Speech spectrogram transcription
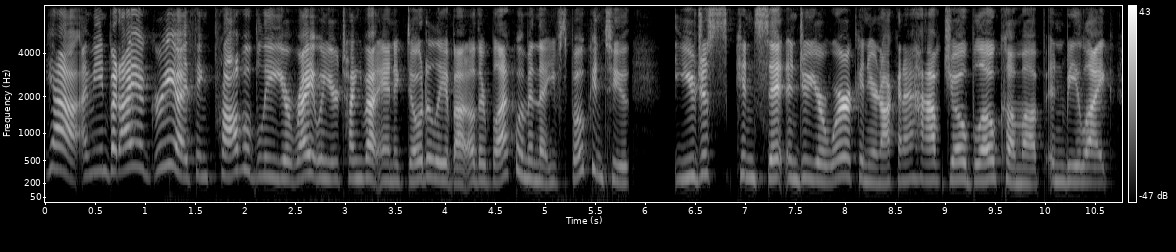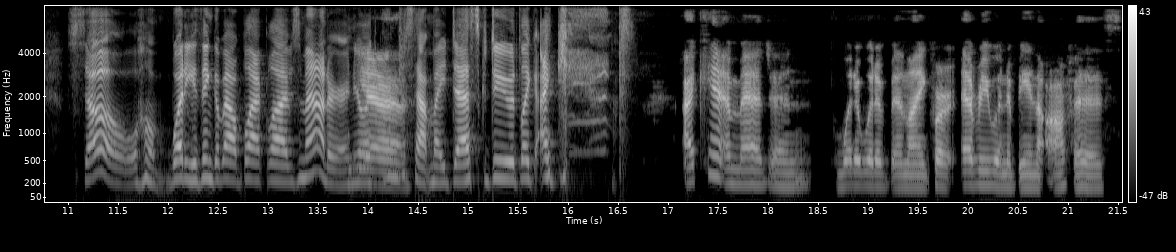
Yeah, I mean, but I agree. I think probably you're right when you're talking about anecdotally about other Black women that you've spoken to. You just can sit and do your work, and you're not going to have Joe Blow come up and be like, "So, what do you think about Black Lives Matter?" And you're like, "I'm just at my desk, dude. Like, I can't." I can't imagine what it would have been like for everyone to be in the office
